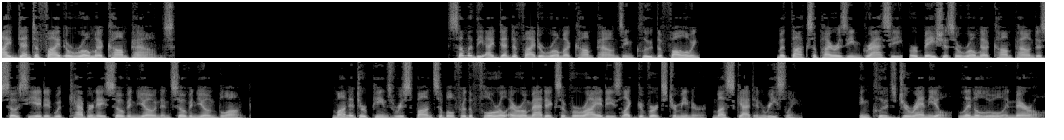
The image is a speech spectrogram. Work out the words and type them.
Identified aroma compounds Some of the identified aroma compounds include the following Methoxypyrazine grassi, herbaceous aroma compound associated with Cabernet Sauvignon and Sauvignon Blanc. Monoterpenes responsible for the floral aromatics of varieties like Gewürztraminer, Muscat and Riesling. Includes geraniol, linalool and nerol.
